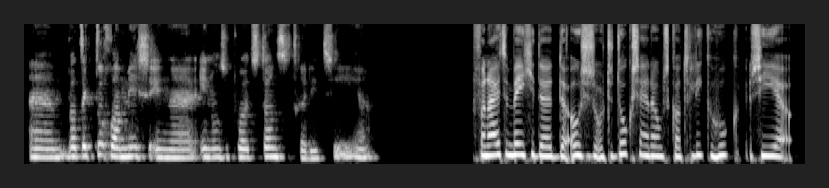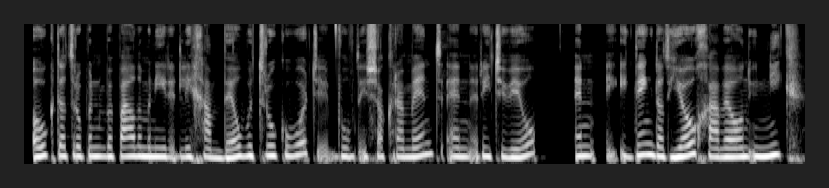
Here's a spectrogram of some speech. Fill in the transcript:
Um, wat ik toch wel mis in, uh, in onze protestantse traditie. Ja. Vanuit een beetje de, de Oosters-orthodoxe en Rooms-katholieke hoek zie je ook dat er op een bepaalde manier het lichaam wel betrokken wordt. Bijvoorbeeld in sacrament en ritueel. En ik denk dat yoga wel een uniek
